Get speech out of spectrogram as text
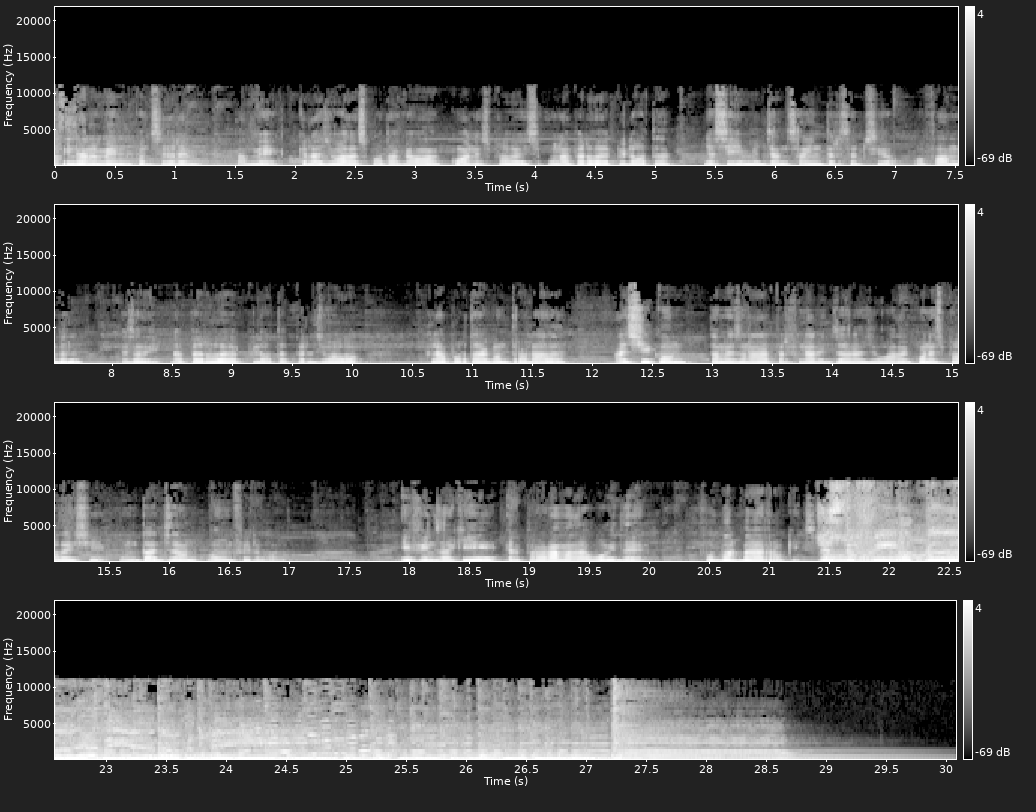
Finalment, considerem també que la jugada es pot acabar quan es produeix una pèrdua de pilota, ja sigui mitjançant intercepció o fumble, és a dir, la pèrdua de pilota per jugador que la portava controlada, així com també es donarà per finalitzar la jugada quan es produeixi un touchdown o un field goal. I fins aquí el programa d'avui de Futbol per a Rookies. Just to feel good at the end of the day.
